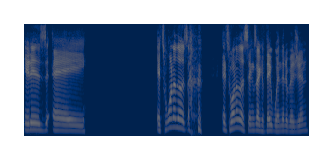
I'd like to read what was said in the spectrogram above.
It is a it's one of those it's one of those things like if they win the division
